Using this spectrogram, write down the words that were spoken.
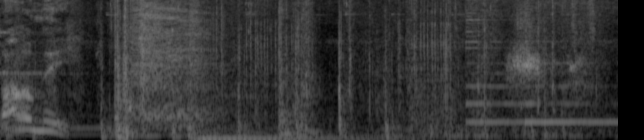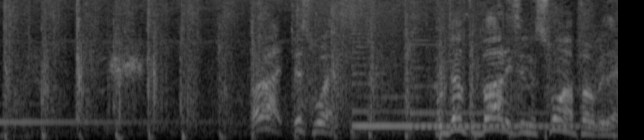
Follow me. All right, this way. We'll dump the bodies in the swamp over there.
